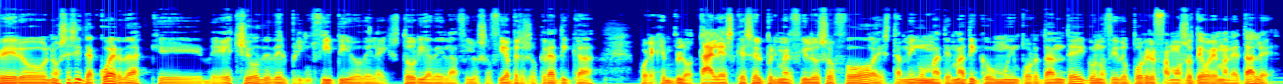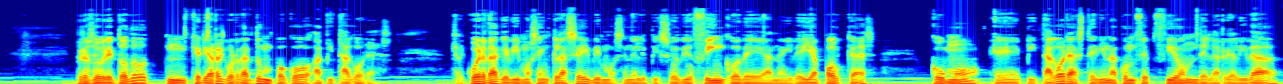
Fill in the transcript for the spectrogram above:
Pero no sé si te acuerdas que, de hecho, desde el principio de la historia de la filosofía presocrática, por ejemplo, Tales, que es el primer filósofo, es también un matemático muy importante y conocido por el famoso teorema de Tales. Pero sobre todo mm, quería recordarte un poco a Pitágoras. Recuerda que vimos en clase y vimos en el episodio 5 de Anaideia Podcast cómo eh, Pitágoras tenía una concepción de la realidad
